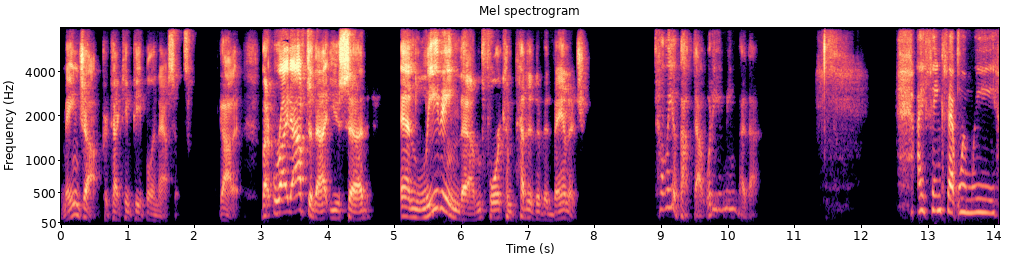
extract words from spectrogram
main job protecting people and assets Got it. But right after that, you said, and leading them for competitive advantage. Tell me about that. What do you mean by that? I think that when we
